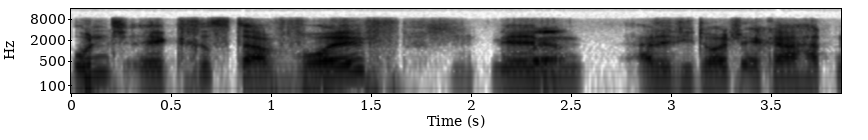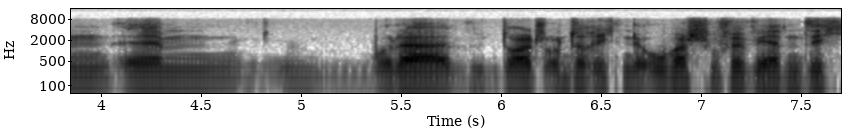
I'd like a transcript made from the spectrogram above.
Und äh, Christa Wolf, ähm, oh ja. Ähm, alle, die Deutschecker hatten ähm, oder Deutschunterricht in der Oberstufe, werden sich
